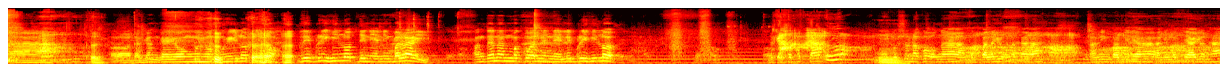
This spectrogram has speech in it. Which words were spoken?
Ah. Oh, dagang kayong hilot nito. Libre hilot din yan yung balay. Ang tanan magkuhan ni libre hilot. Nakasabot ka? Gusto na ko nga magpalayo na ka ha. Aning pamilya ha, aning magtiayon ha.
